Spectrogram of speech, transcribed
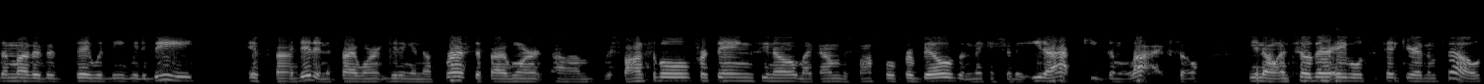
the mother that they would need me to be if I didn't, if I weren't getting enough rest, if I weren't um, responsible for things, you know, like I'm responsible for bills and making sure they eat, I have to keep them alive. So, you know, until they're able to take care of themselves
